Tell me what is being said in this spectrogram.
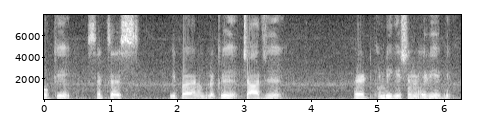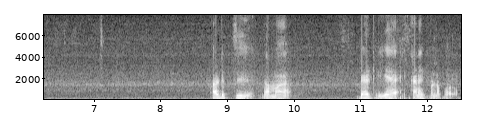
ஓகே சக்ஸஸ் இப்போ நம்மளுக்கு சார்ஜு ரெட் இண்டிகேஷன் எரியுது அடுத்து நம்ம பேட்டரியை கனெக்ட் பண்ண போகிறோம்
